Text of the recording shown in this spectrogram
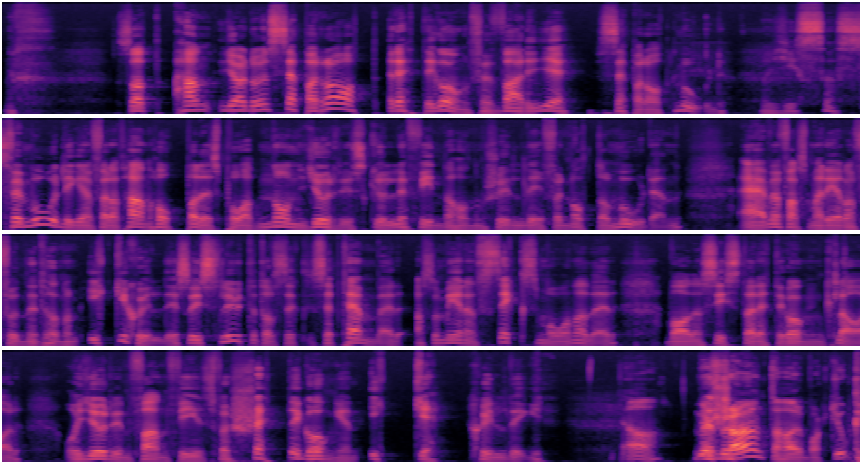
Så att han gör då en separat rättegång för varje separat mord Åh gisses. Förmodligen för att han hoppades på att någon jury skulle finna honom skyldig för något av morden. Även fast man redan funnit honom icke skyldig. Så i slutet av se- september, alltså mer än sex månader, var den sista rättegången klar. Och juryn fann Fields för sjätte gången icke skyldig. Ja. Men då- skönt att ha det bortgjort.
